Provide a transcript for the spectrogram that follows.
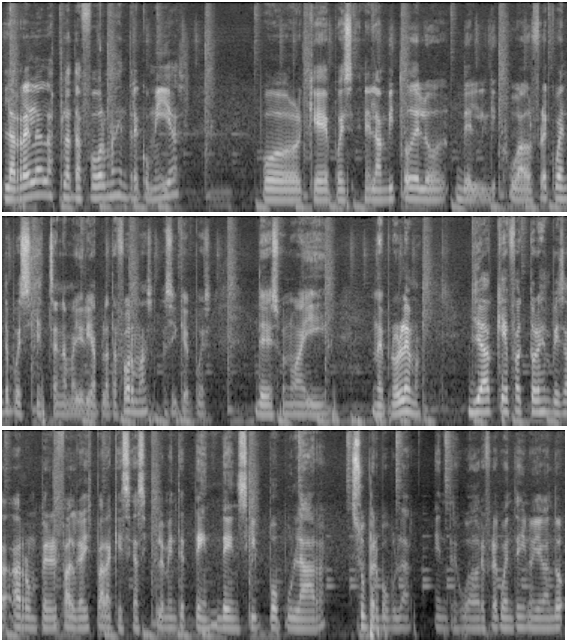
la regla de las plataformas entre comillas porque pues en el ámbito de lo, del jugador frecuente pues está en la mayoría de plataformas, así que pues de eso no hay, no hay problema. Ya que factores empieza a romper el Fall Guys para que sea simplemente tendencia y popular, súper popular entre jugadores frecuentes y no llegando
